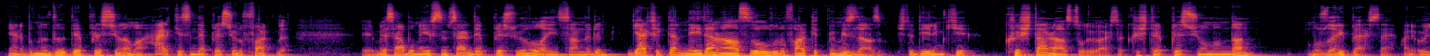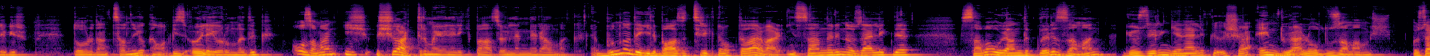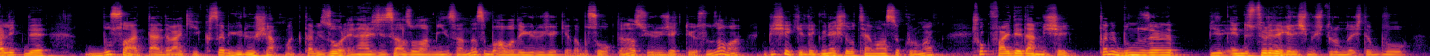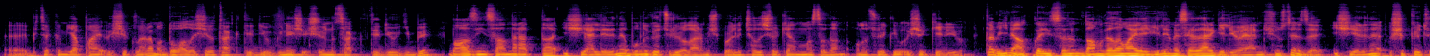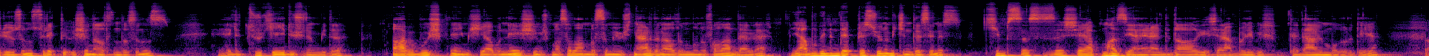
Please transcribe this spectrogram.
Yani bunun adı depresyon ama herkesin depresyonu farklı. E, mesela bu mevsimsel depresyon olan insanların gerçekten neyden rahatsız olduğunu fark etmemiz lazım. İşte diyelim ki kıştan rahatsız oluyorlarsa, kış depresyonundan muzdariplerse hani öyle bir doğrudan tanı yok ama biz öyle yorumladık. O zaman iş ışığı arttırmaya yönelik bazı önlemleri almak. E, bununla da ilgili bazı trik noktalar var. İnsanların özellikle sabah uyandıkları zaman gözlerin genellikle ışığa en duyarlı olduğu zamanmış. Özellikle bu saatlerde belki kısa bir yürüyüş yapmak tabii zor. Enerjisi az olan bir insan nasıl bu havada yürüyecek ya da bu soğukta nasıl yürüyecek diyorsunuz ama bir şekilde güneşle o teması kurmak çok fayda eden bir şey. Tabii bunun üzerine bir endüstri de gelişmiş durumda. İşte bu bir takım yapay ışıklar ama doğal ışığı taklit ediyor, güneş ışığını taklit ediyor gibi. Bazı insanlar hatta iş yerlerine bunu götürüyorlarmış. Böyle çalışırken masadan ona sürekli bir ışık geliyor. Tabii yine akla insanın damgalama ile ilgili meseleler geliyor. Yani düşünsenize iş yerine ışık götürüyorsunuz, sürekli ışığın altındasınız. Hele Türkiye'yi düşünün bir de. Abi bu ışık neymiş ya bu ne ışığıymış masa lambası mıymış nereden aldın bunu falan derler. Ya bu benim depresyonum için deseniz kimse size şey yapmaz yani herhalde dalga geçer abi böyle bir tedavim olur diye.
